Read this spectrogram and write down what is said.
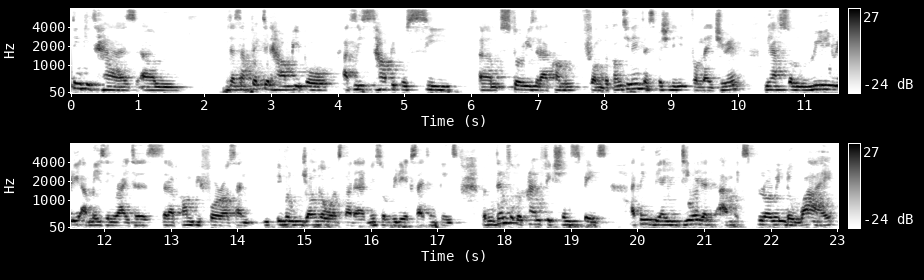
think it has. Um, it has affected how people, at least how people see um, stories that are coming from the continent, especially from Nigeria. We have some really, really amazing writers that have come before us and even younger ones now that have doing some really exciting things. But in terms of the crime fiction space, I think the idea that I'm exploring the why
